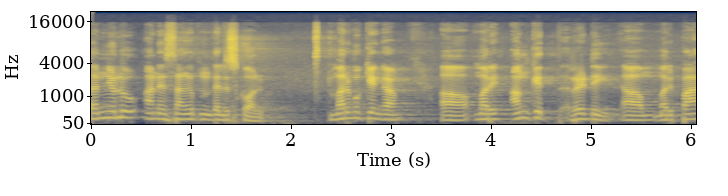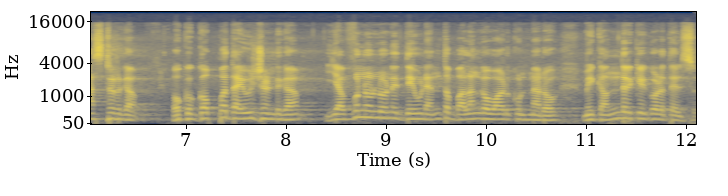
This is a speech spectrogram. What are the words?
ధన్యులు అనే సంగతిని తెలుసుకోవాలి. మరి ముఖ్యంగా మరి అంకిత్ రెడ్డి మరి పాస్టర్గా ఒక గొప్ప దైవజండుగా యవ్వనంలోనే దేవుడు ఎంత బలంగా వాడుకుంటున్నారో మీకు అందరికీ కూడా తెలుసు.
